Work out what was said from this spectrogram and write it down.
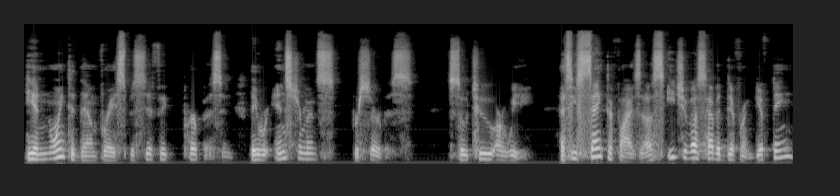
He anointed them for a specific purpose, and they were instruments for service. So too are we. As He sanctifies us, each of us have a different gifting.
